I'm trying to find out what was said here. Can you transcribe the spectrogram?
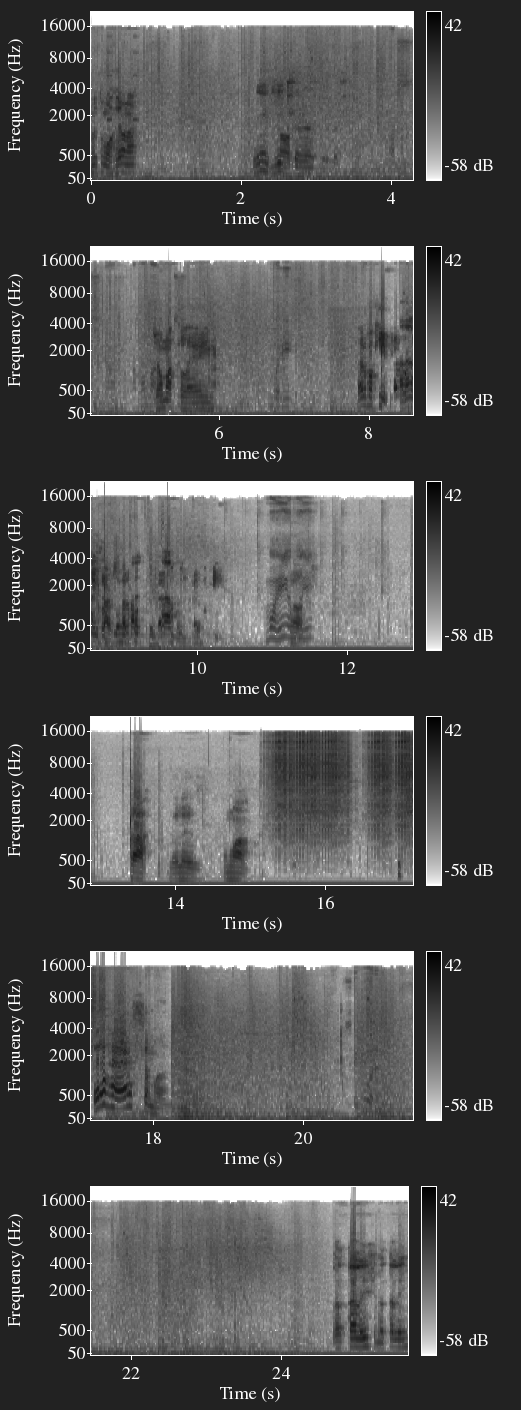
Hamilton morreu, né? Nem vi Nossa. que você... Nossa. Tá. John McClane. Morri. Espera um pouquinho, espera um pouquinho, Cláudio. Espera um para pouquinho, espera um pouquinho, espera um pouquinho. Eu morri, eu morri. Tá, beleza. Vamos lá. Que porra é essa, mano? Segura. Dá tela aí, filho, dá tela aí.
